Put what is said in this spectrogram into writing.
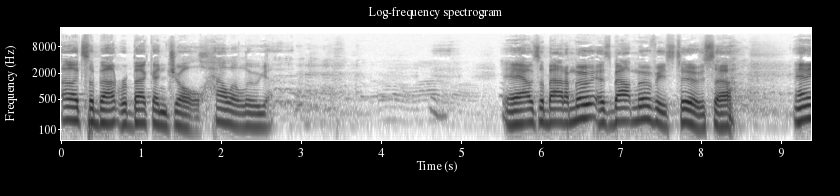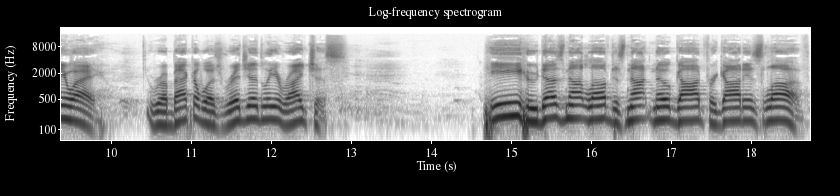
Oh, it's about Rebecca and Joel. Hallelujah. Yeah, it was about a mo- it's about movies too. So anyway, Rebecca was rigidly righteous. He who does not love does not know God, for God is love.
